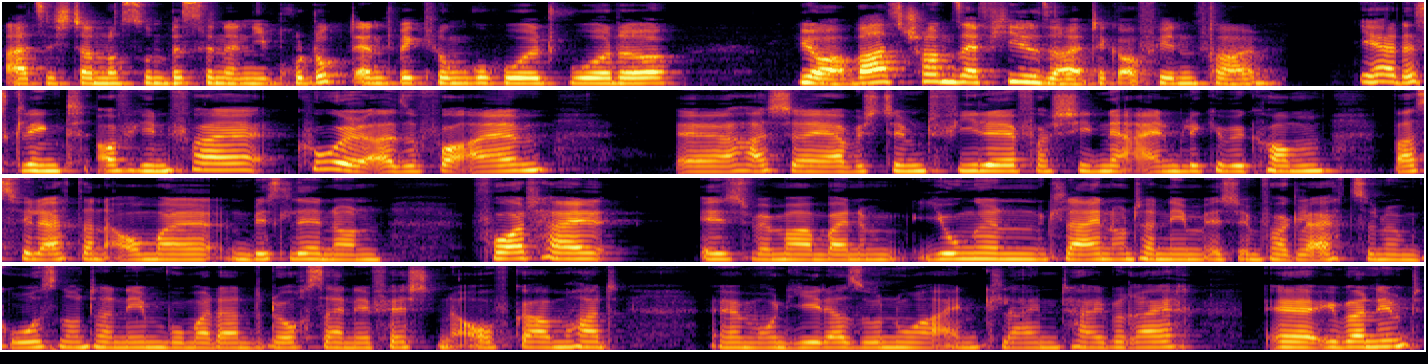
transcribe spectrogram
als ich dann noch so ein bisschen in die Produktentwicklung geholt wurde. Ja, war es schon sehr vielseitig auf jeden Fall. Ja, das klingt auf jeden Fall cool. Also vor allem äh, hast du ja bestimmt viele verschiedene Einblicke bekommen, was vielleicht dann auch mal ein bisschen ein Vorteil ist, wenn man bei einem jungen, kleinen Unternehmen ist im Vergleich zu einem großen Unternehmen, wo man dann doch seine festen Aufgaben hat ähm, und jeder so nur einen kleinen Teilbereich äh, übernimmt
